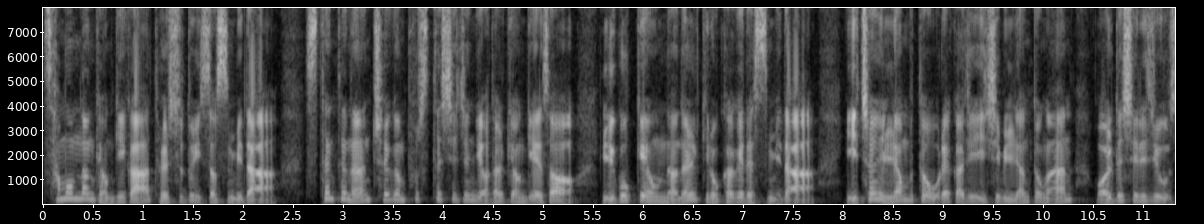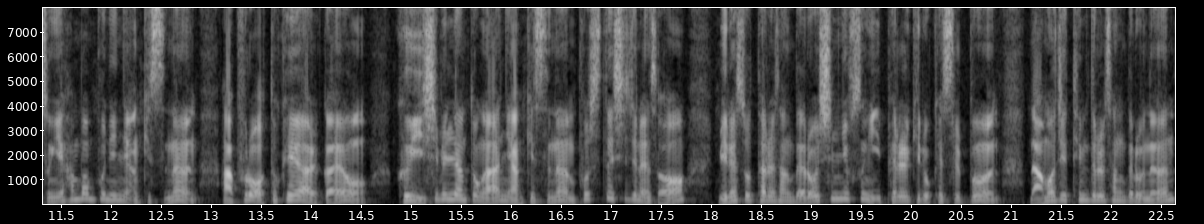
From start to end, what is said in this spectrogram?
3홈런 경기가 될 수도 있었습니다. 스탠트는 최근 포스트 시즌 8경기에서 7개 홈런을 기록하게 됐습니다. 2001년부터 올해까지 21년 동안 월드 시리즈 우승이 한 번뿐인 양키스는 앞으로 어떻게 해야 할까요? 그 21년 동안 양키스는 포스트 시즌에서 미네소타를 상대로 16승 2패를 기록했을 뿐 나머지 팀들을 상대로는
